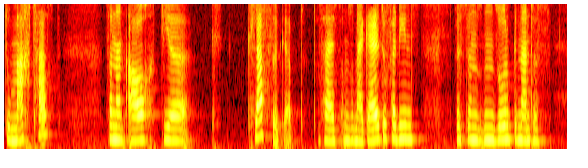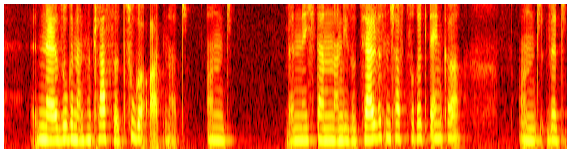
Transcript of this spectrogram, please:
du Macht hast, sondern auch dir Klasse gibt. Das heißt, umso mehr Geld du verdienst, wirst du in ein sogenanntes, in der sogenannten Klasse zugeordnet. Und wenn ich dann an die Sozialwissenschaft zurückdenke, und wird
